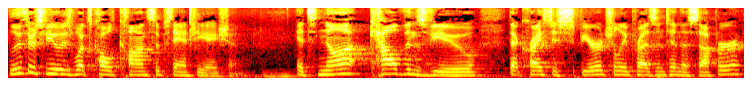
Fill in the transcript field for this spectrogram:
Luther's view is what's called consubstantiation. It's not Calvin's view that Christ is spiritually present in the supper.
